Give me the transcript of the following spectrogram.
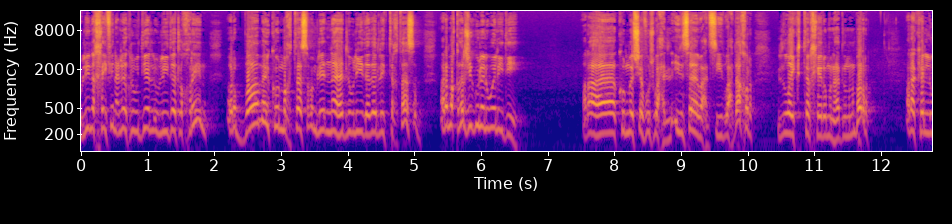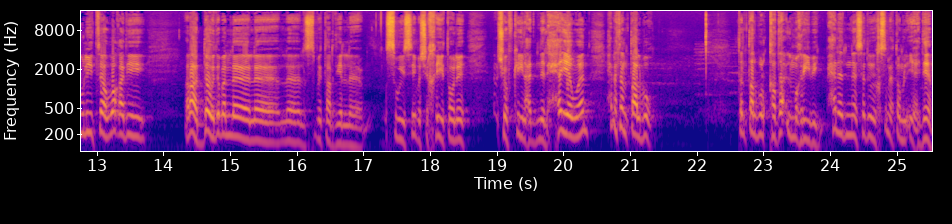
ولينا خايفين على الوليدات الوليدات الأخرين. ربما يكون مغتصب لأن هذا الوليد هذا اللي تغتصب. راه ما قدرش يقولها لوالديه. راه كون ما شافوش واحد الإنسان واحد السيد واحد آخر الله يكثر خيره من هذا المنبر. راه كان الوليد حتى هو غادي راه داو دابا للسبيطار ديال السويسي باش يخيطوا ليه. شوف كاين عندنا الحيوان. حنا تنطالبوا تنطالبوا القضاء المغربي. بحال هاد الناس هادو خصهم يعطيهم الإعدام.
